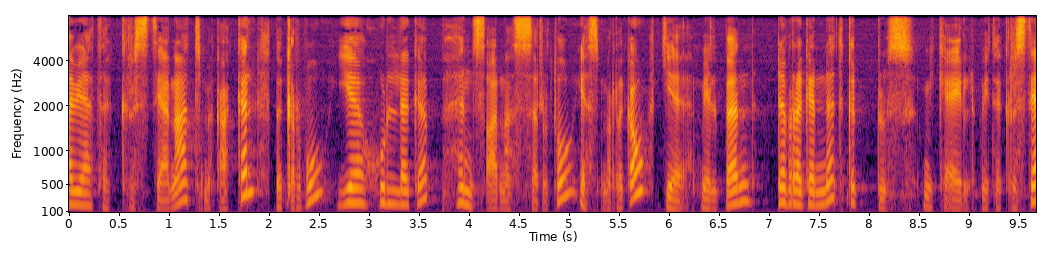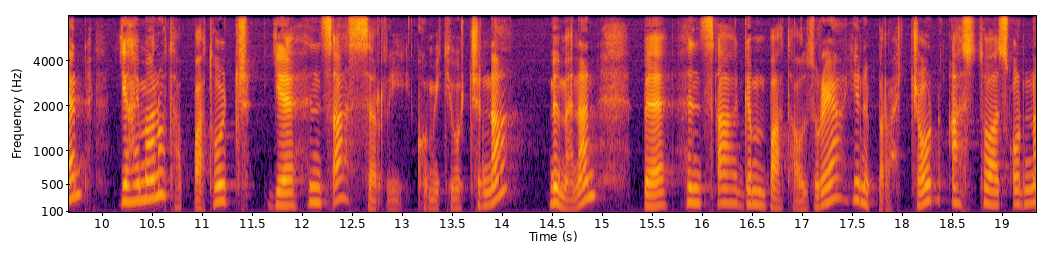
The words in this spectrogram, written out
አብያተ ክርስቲያናት መካከል በቅርቡ የሁለገብ ሕንጻን አሰርቶ ያስመረቀው የሜልበርን ደብረገነት ቅዱስ ሚካኤል ቤተ ክርስቲያን የሃይማኖት አባቶች፣ የህንጻ አሰሪ ኮሚቴዎችና ምዕመናን በህንጻ ግንባታው ዙሪያ የነበራቸውን አስተዋጽኦና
